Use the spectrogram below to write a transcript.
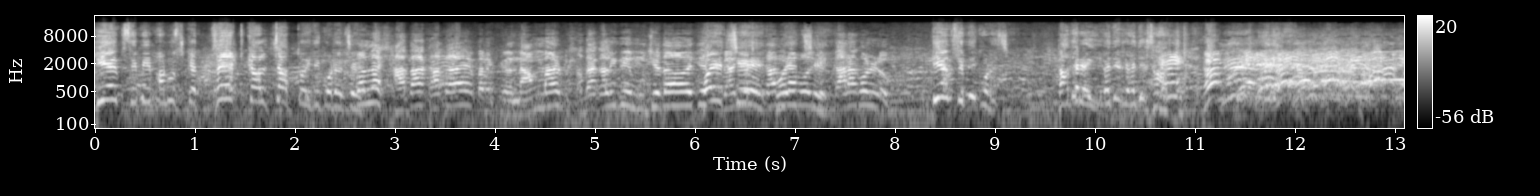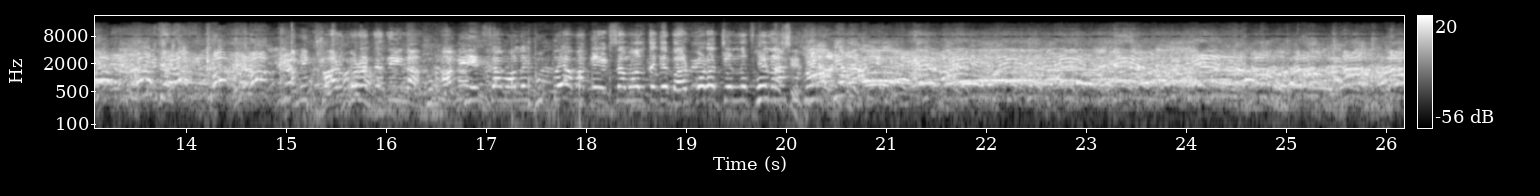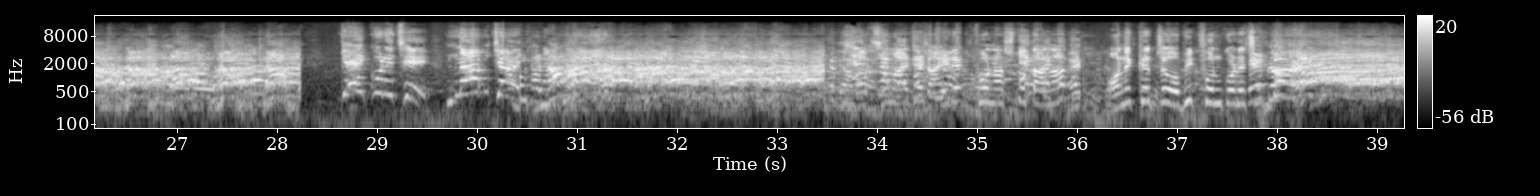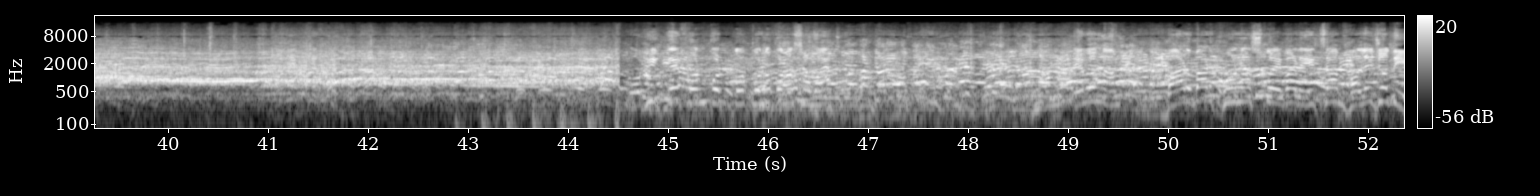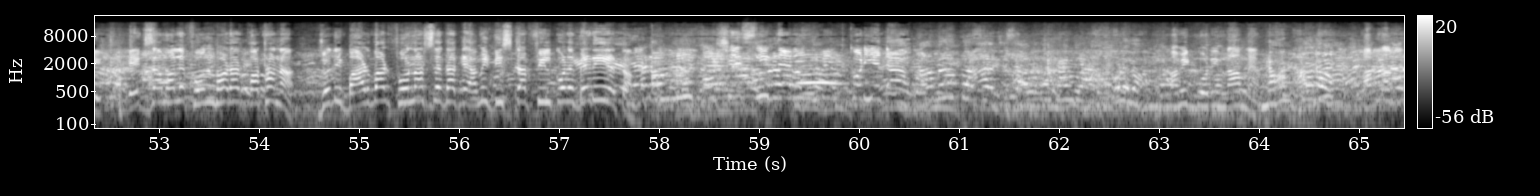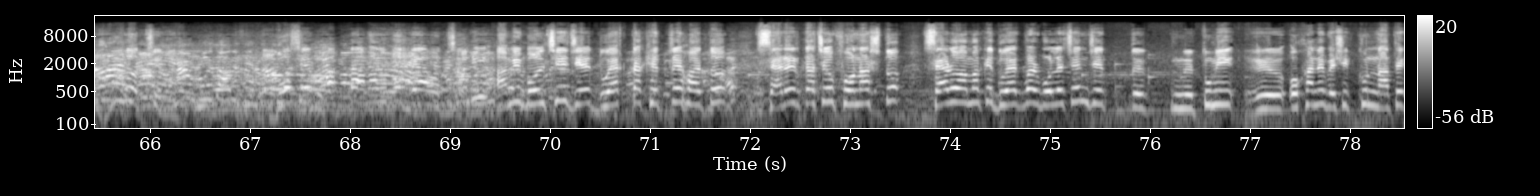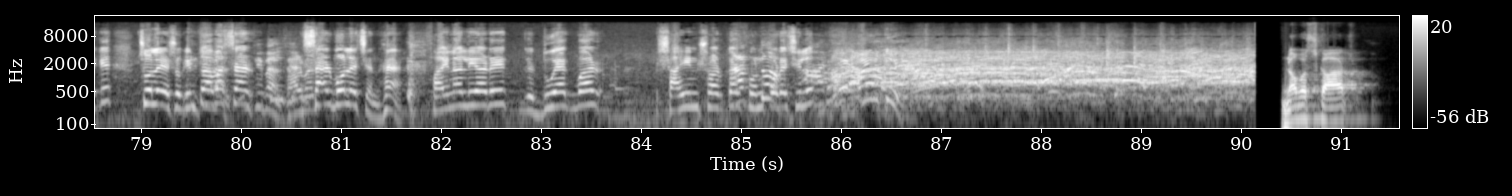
টিএমসিপি মানুষকে থ্রেট কালচার তৈরি করেছে। বললা সাদা খাতায় মানে নাম্বার সাদা কালি দিয়ে মুছে দেওয়া হয়েছে হয়েছে, হয়েছে। কারা করল? টিএমসিপি করেছে। তাদের এই এদের এদের আমি বার করাতে দিই না। আমি এক্সাম হলে ঢুকবে আমাকে এক্সাম হল থেকে বার করার জন্য ফোন আসে কে করেছে নাম চাই। সবসময় যে ডাইরেক্ট ফোন আসতো তা না। অনেক ক্ষেত্রে অভিক ফোন করেছে। অভিজ্ঞে ফোন করতো কোনো কোনো সময় এবং আম- বারবার ফোন আসতো এবার এক্সাম হলে যদি এক্সাম হলে ফোন ধরার কথা না। যদি বারবার ফোন আসতে থাকে আমি ডিস্টার্ব ফিল করে বেরিয়ে যেতাম। বসে সিট অ্যারেঞ্জমেন্ট করিয়ে দাও। আমি করি না ম্যাম আপনাদের ভুল হচ্ছে। দোষের ভাগটা আমার উপর দেওয়া হচ্ছে। আমি বলছি যে দু একটা ক্ষেত্রে হয়তো স্যারের কাছেও ফোন আসতো। স্যারও আমাকে দু একবার বলেছেন যে তুমি ওখানে বেশিক্ষণ না থেকে চলে এসো। কিন্তু আবার স্যার স্যার বলেছেন হ্যাঁ ফাইনাল ইয়ারে দু একবার শাহিন সরকার ফোন করেছিল। কিন্তু নমস্কার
